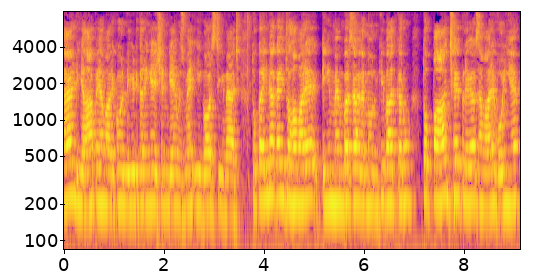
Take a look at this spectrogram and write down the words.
एंड यहाँ पे हमारे को लीड करेंगे एशियन गेम्स में ईगोर्स टी मैच तो कहीं ना कहीं जो हमारे टीम मेंबर्स है, अगर मैं उनकी बात करूँ तो पाँच छह प्लेयर्स हमारे वही हैं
